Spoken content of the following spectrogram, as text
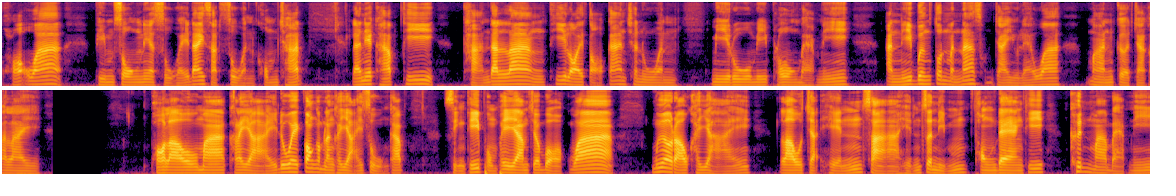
เพราะว่าพิมพ์ทรงเนี่ยสวยได้สัดส่วนคมชัด และเนี่ยครับที่ฐานด้านล่างที่รอยต่อก้านชนวน มีรูมีโพรงแบบนี้ อันนี้เบื้องต้นมันน่าสนใจอยู่แล้วว่ามันเกิดจากอะไร พอเรามาขยายด้วยกล้องกำลังขยายสูงครับ สิ่งที่ผมพยายามจะบอกว่า เมื่อเราขยาย เราจะเห็นสาเห็นสนิมทองแดงที่ขึ้นมาแบบนี้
